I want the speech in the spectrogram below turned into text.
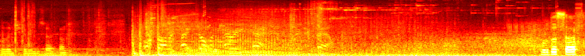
burada da bir şey buldu Serkan. Burada self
